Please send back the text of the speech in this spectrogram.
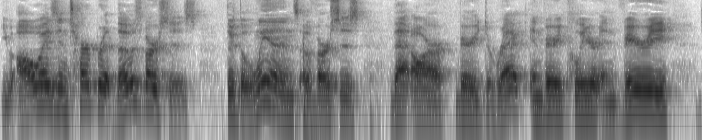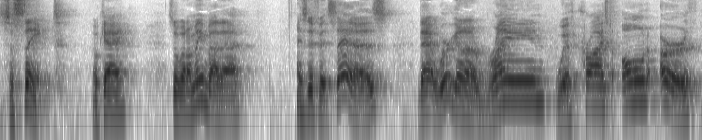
you always interpret those verses through the lens of verses that are very direct and very clear and very succinct. Okay? So, what I mean by that is if it says that we're going to reign with Christ on earth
